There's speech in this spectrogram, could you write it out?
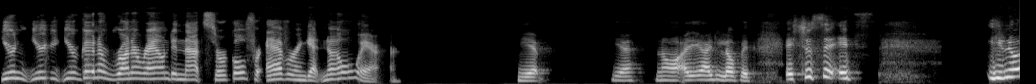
you're you're you're going to run around in that circle forever and get nowhere yep yeah no i i love it it's just it's you know,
